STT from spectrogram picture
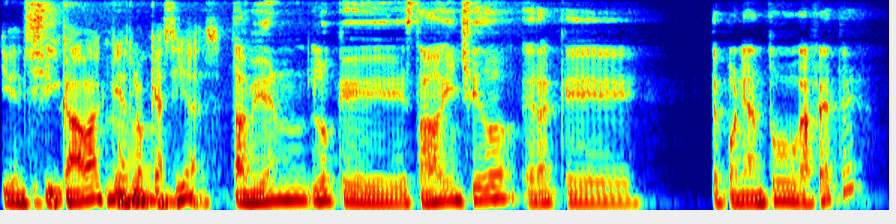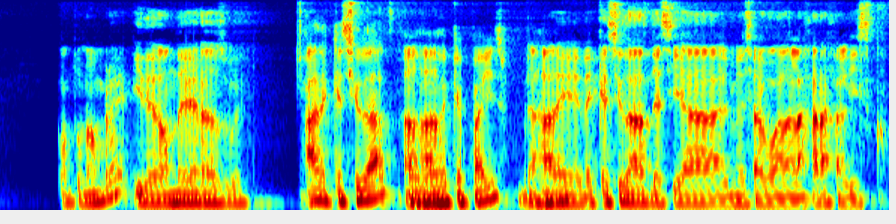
identificaba Sí, qué es lo que hacías. También lo que estaba bien chido era que te ponían tu gafete con tu nombre y de dónde eras, güey. Ah, ¿de qué ciudad? Ajá. ¿O de qué país? Ajá, de, de qué ciudad decía, él me decía Guadalajara, Jalisco.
